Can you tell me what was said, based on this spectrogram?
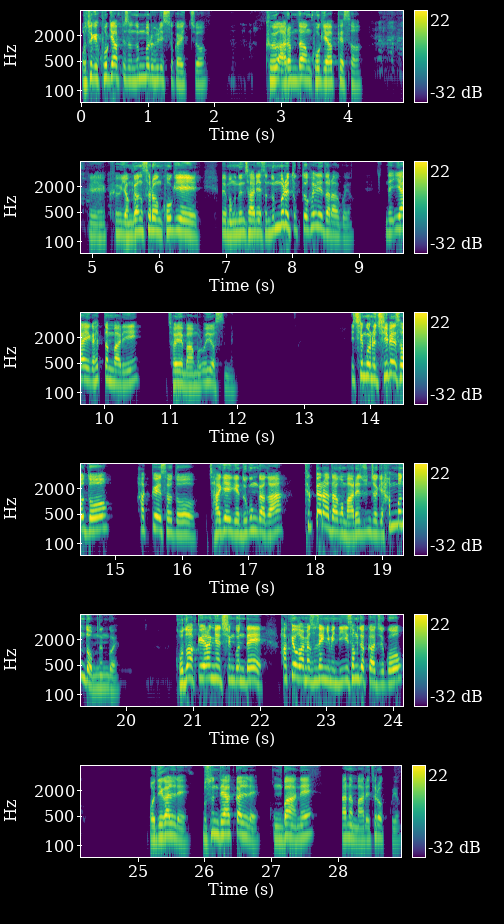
어떻게 고기 앞에서 눈물을 흘릴 수가 있죠? 그 아름다운 고기 앞에서, 예, 그 영광스러운 고기를 먹는 자리에서 눈물을 뚝뚝 흘리더라고요. 근데 이 아이가 했던 말이 저의 마음을 울렸습니다. 이 친구는 집에서도 학교에서도 자기에게 누군가가 특별하다고 말해준 적이 한 번도 없는 거예요. 고등학교 1학년 친구인데 학교 가면 선생님이 네 이성적 가지고 어디 갈래? 무슨 대학 갈래? 공부 안 해? 라는 말을 들었고요.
